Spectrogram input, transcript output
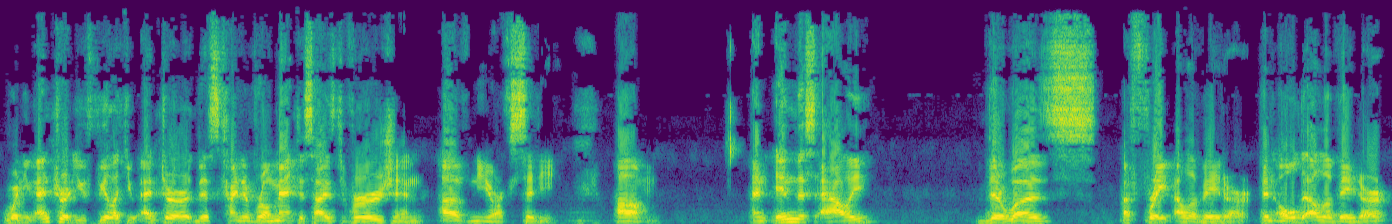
when you enter it, you feel like you enter this kind of romanticized version of New York City. Um, and in this alley, there was a freight elevator, an old elevator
